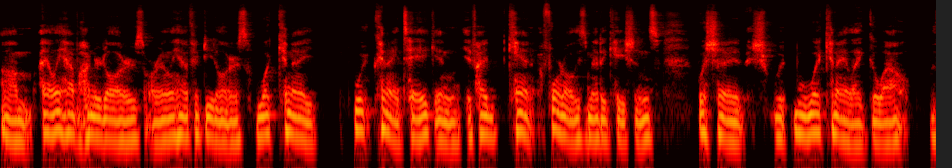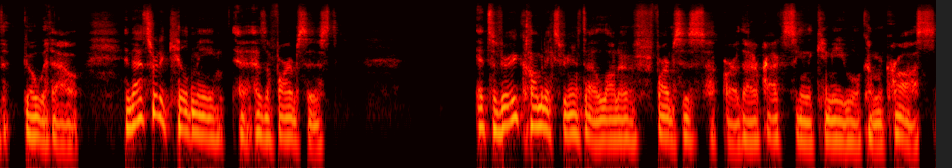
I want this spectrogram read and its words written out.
um, I only have hundred dollars or I only have $50. What can I, what can I take? And if I can't afford all these medications, what should I, what can I like go out with, go without? And that sort of killed me as a pharmacist. It's a very common experience that a lot of pharmacists are that are practicing in the community will come across.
